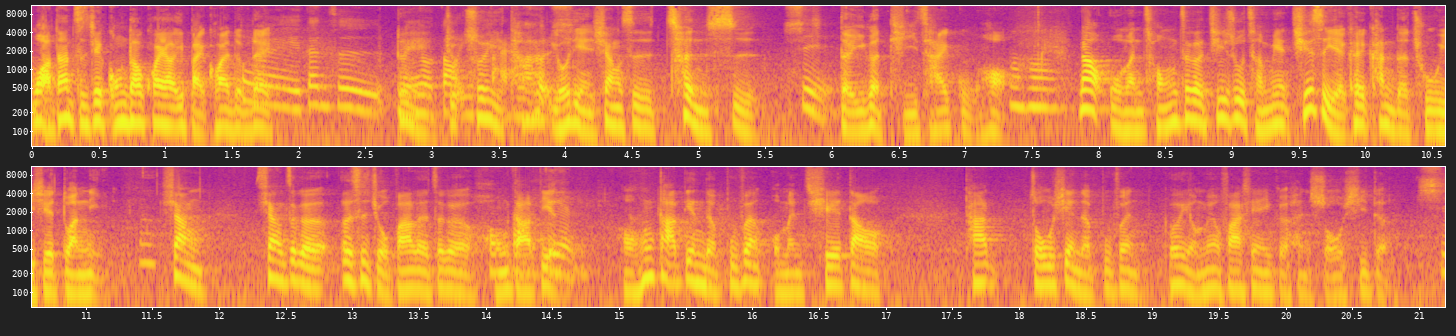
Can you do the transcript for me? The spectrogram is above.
哇，它直接攻到快要一百块，对不对？对，但是没有到，所以它有点像是趁势是。的一个题材股哈。那我们从这个技术层面，其实也可以看得出一些端倪，像像这个二四九八的这个宏达电，宏达电的部分，我们切到它。周线的部分，各位有没有发现一个很熟悉的？是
